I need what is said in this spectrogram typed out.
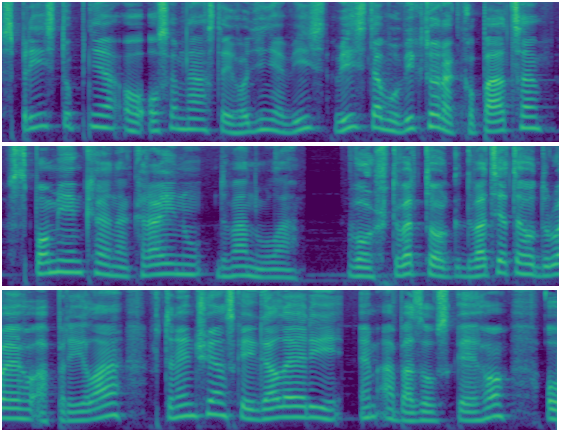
sprístupnia o 18. hodine výstavu Viktora Kopáca Spomienka na krajinu 2.0. Vo štvrtok 22. apríla v Trenčianskej galérii M.A. Bazovského o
